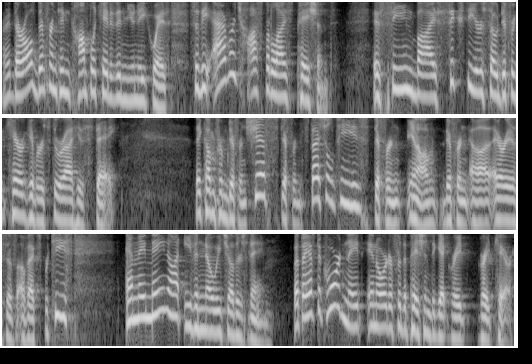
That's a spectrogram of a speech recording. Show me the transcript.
right? They're all different in complicated and unique ways. So the average hospitalized patient is seen by 60 or so different caregivers throughout his stay. They come from different shifts, different specialties, different, you know, different uh, areas of, of expertise and they may not even know each other's name. But they have to coordinate in order for the patient to get great, great care.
